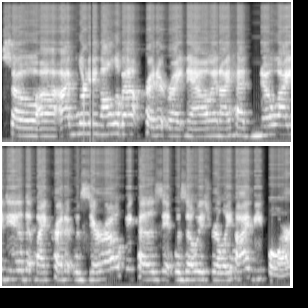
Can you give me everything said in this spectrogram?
So uh, I'm learning all about credit right now, and I had no idea that my credit was zero because it was always really high before.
